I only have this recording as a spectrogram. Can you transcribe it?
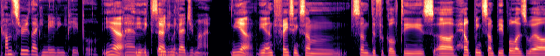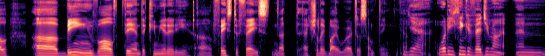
Comes through like meeting people yeah, and exactly. eating Vegemite. Yeah, yeah, and facing some some difficulties, uh, helping some people as well, uh, being involved there in the community, uh, face to face, not actually by words or something. Yeah. Yeah. What do you think of Vegemite and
